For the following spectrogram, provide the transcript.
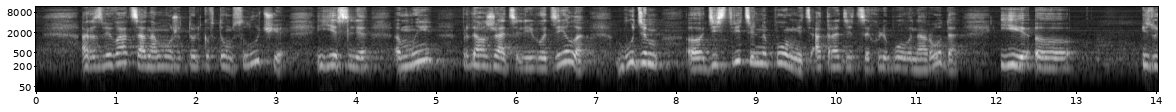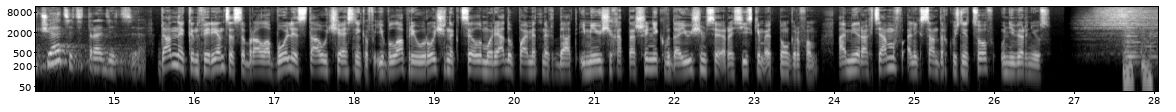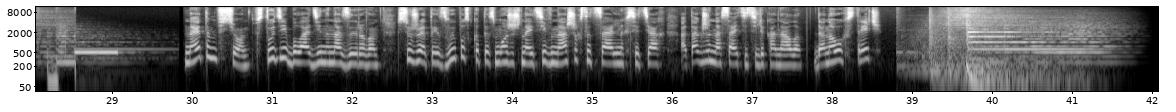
А развиваться она может только в том случае, если мы, продолжатели его дела, будем э, действительно помнить о традициях любого народа и э, изучать эти традиции. Данная конференция собрала более 100 участников и была приурочена к целому ряду памятных дат, имеющих отношение к выдающимся российским этнографам. Амир Ахтямов, Александр Кузнецов, Univer News. На этом все. В студии была Дина Назырова. Сюжеты из выпуска ты сможешь найти в наших социальных сетях, а также на сайте телеканала. До новых встреч!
